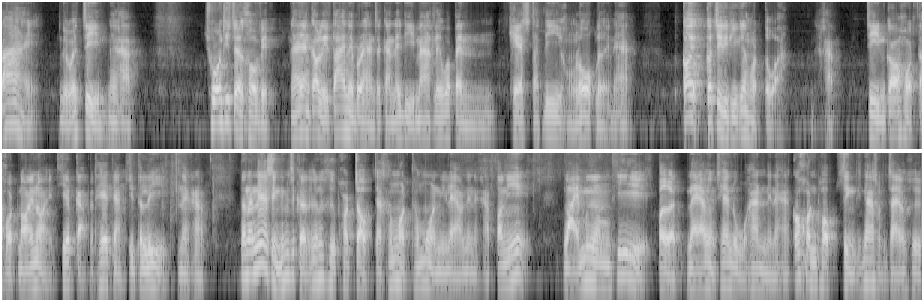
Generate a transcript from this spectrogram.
ใต้หรือว่าจีนนะครับ ช่วงที่เจอโควิด นะอย่างเกาหลีใต้เนี่ยบริหารจัดการได้ดีมาก เรียกว่าเป็น case study ของโลกเลยนะฮะก็ก็ GDP ก็ยังหดตัวนะครับจีนก็หดแต่หดน้อยหน่อยเทียบกับประเทศอย่างอิตาลีนะครับดังนั้นเนี่ยสิ่งที่มันจะเกิดขึ้นก็คือพอจบจากทั้งหมดทั้งมวลนี้แล้วเนี่ยนะครับตอนนี้หลายเมืองที่เปิดแล้วอย่างเช่นอู่ฮั่นเนี่ยนะฮะก็ค้นพบสิ่งที่น่าสนใจก็คือ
